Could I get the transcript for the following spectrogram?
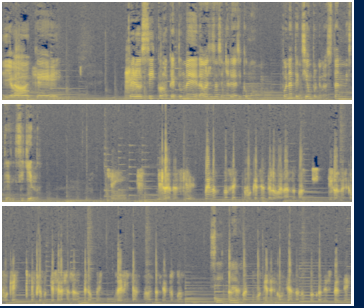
Y yo, ok. Pero sí, como que tú me dabas esa señal de así como, pon atención porque nos están este, siguiendo. Sí. Y la verdad es que, bueno, no sé, como que ya te lo va dando, ¿no? Digo, no es como que siempre busques ser asaltado, pero pues lo evitas, ¿no? Hasta cierto punto. Sí, Entonces claro. vas como que desconfiando, ¿no? Un poco después de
